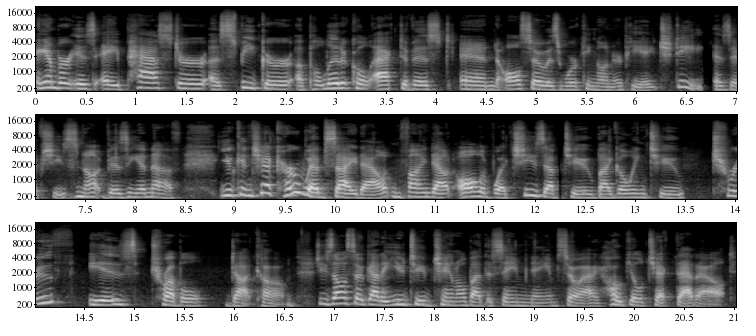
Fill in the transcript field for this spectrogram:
Amber is a pastor, a speaker, a political activist, and also is working on her PhD, as if she's not busy enough. You can check her website out and find out all of what she's up to by going to truthistrouble.com. She's also got a YouTube channel by the same name, so I hope you'll check that out.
